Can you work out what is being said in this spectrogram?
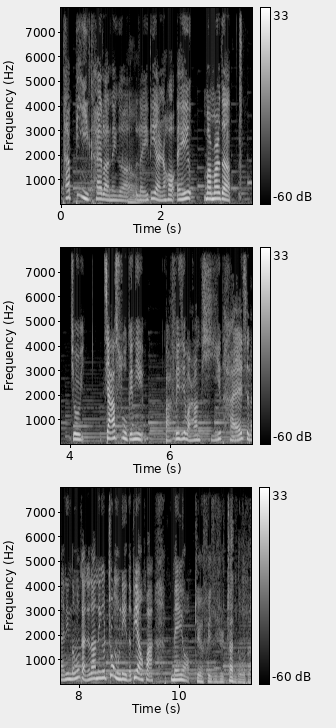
它避开了那个嗯雷电，然后哎，慢慢的就加速给你把飞机往上提抬起来，你能够感觉到那个重力的变化。没有，这个飞机是战斗的，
